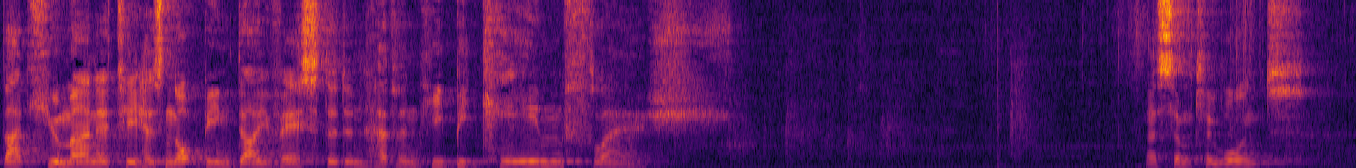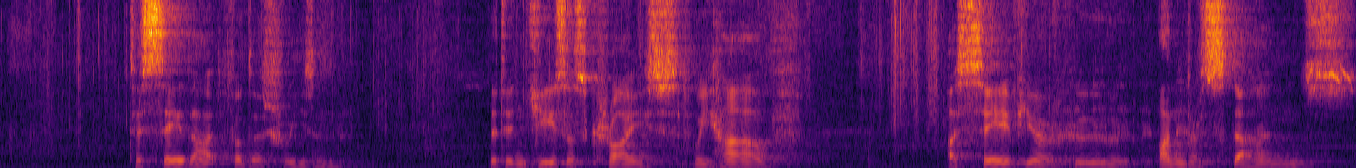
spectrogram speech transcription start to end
that humanity has not been divested in heaven. He became flesh. I simply want to say that for this reason that in Jesus Christ we have a Saviour who understands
